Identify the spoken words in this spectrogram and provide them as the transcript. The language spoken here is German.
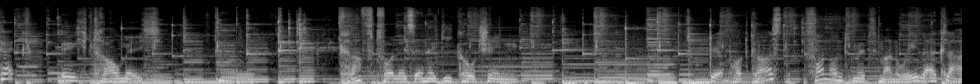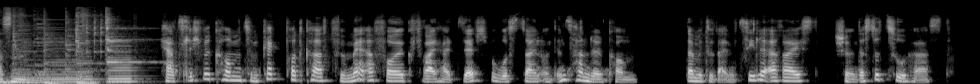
Keck, ich trau mich. Kraftvolles Energiecoaching. Der Podcast von und mit Manuela Klasen. Herzlich willkommen zum Keck Podcast für mehr Erfolg, Freiheit, Selbstbewusstsein und ins Handeln kommen. Damit du deine Ziele erreichst, schön, dass du zuhörst.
